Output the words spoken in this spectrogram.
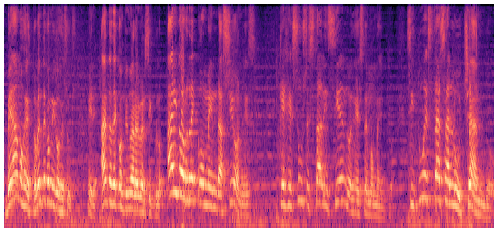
veamos esto. Vente conmigo, Jesús. Mire, antes de continuar el versículo, hay dos recomendaciones que Jesús está diciendo en este momento. Si tú estás luchando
